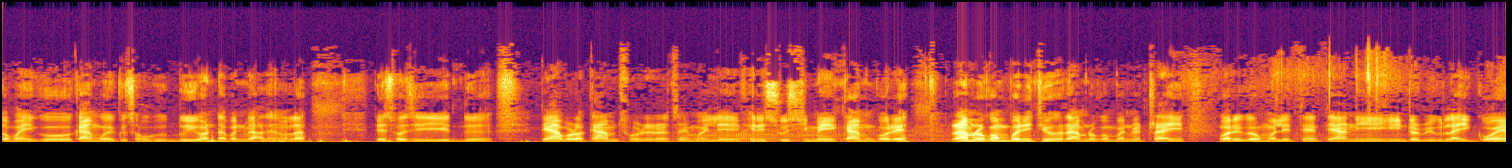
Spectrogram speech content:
तपाईँको काम गरेको सबैको दुई घन्टा पनि भएको थिएन होला। त्यसपछि त्यहाँबाट काम छोडेर चाहिँ मैले फेरि सुसीमै काम गरेँ। राम्रो कम्पनी थियो राम्रो कम्पनीमा ट्राई गरेको। मैले त्यहाँ त्यहाँ अनि इन्टरभ्यूको लागि गएँ।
